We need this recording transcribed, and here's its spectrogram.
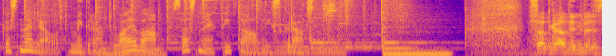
kas neļautu migrantu laivām sasniegt Itālijas krastus. Es atgādinu, bez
